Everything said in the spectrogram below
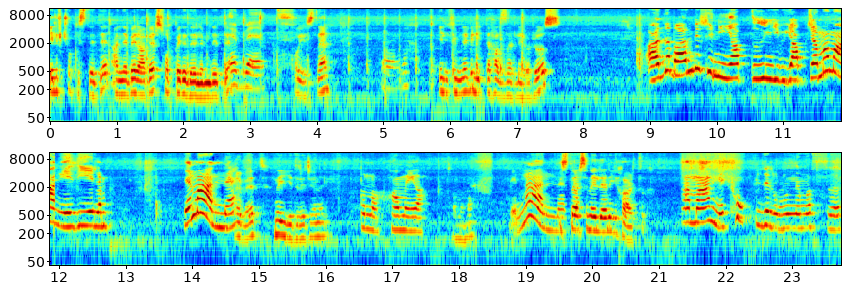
Elif çok istedi. Anne beraber sohbet edelim dedi. Evet. O yüzden Böyle. Elif'imle birlikte hazırlıyoruz. Anne ben de senin yaptığın gibi yapacağım ama ne diyelim. Değil mi anne? Evet. Neyi yedireceksin Elif? Bunu hamaya. Tamam. Değil mi anne? İstersen ellerini yıka artık. Ama anne çok güzel oynaması.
